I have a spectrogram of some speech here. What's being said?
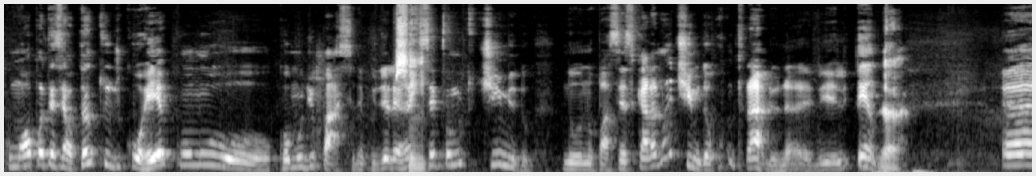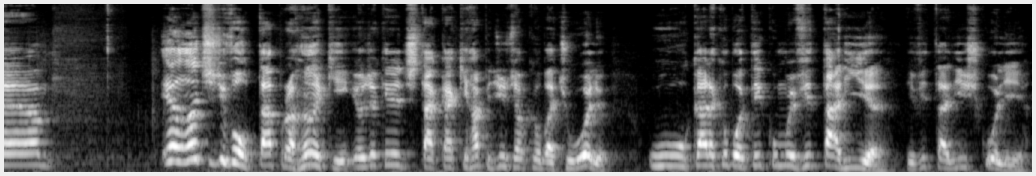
com maior potencial, tanto de correr como, como de passe, né? Porque o Jalen Hurts sempre foi muito tímido no, no passe. Esse cara não é tímido, ao contrário, né? Ele, ele tenta. É. É... Eu, antes de voltar para ranking, eu já queria destacar aqui rapidinho, já que eu bati o olho, o cara que eu botei como evitaria, evitaria escolher.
